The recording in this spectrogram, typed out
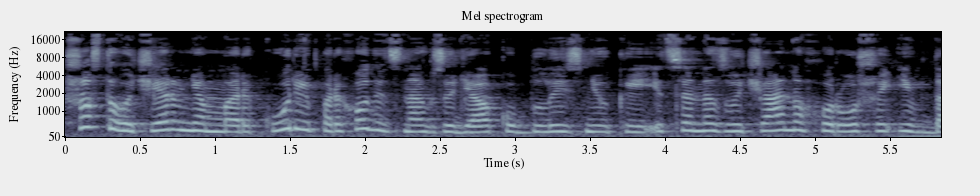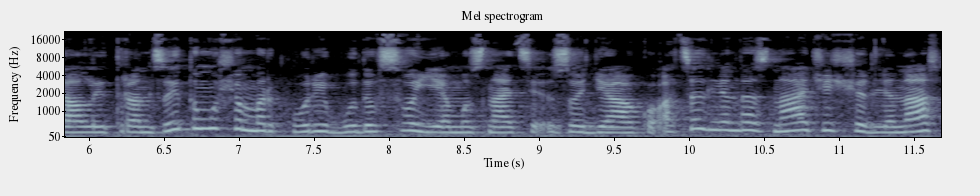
6 червня Меркурій переходить знак зодіаку Близнюки, і це надзвичайно хороший і вдалий транзит, тому що Меркурій буде в своєму знаці зодіаку. А це для нас значить, що для нас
